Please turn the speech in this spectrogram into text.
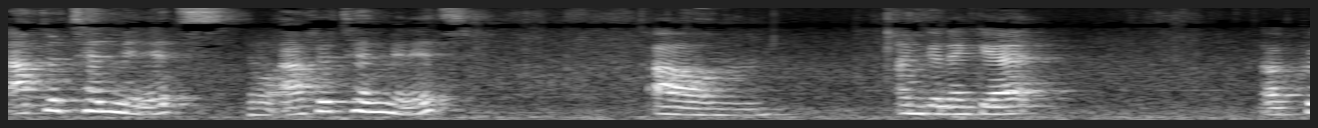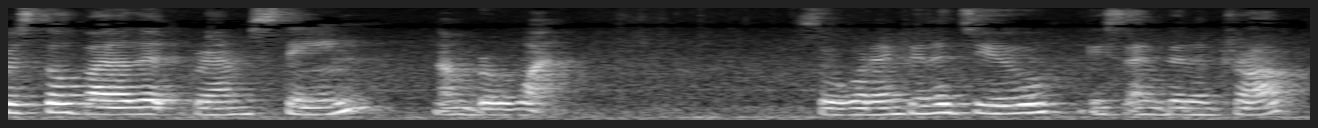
after 10 minutes, no, after 10 minutes, um, I'm gonna get a crystal violet gram stain number one. So what I'm gonna do is I'm gonna drop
